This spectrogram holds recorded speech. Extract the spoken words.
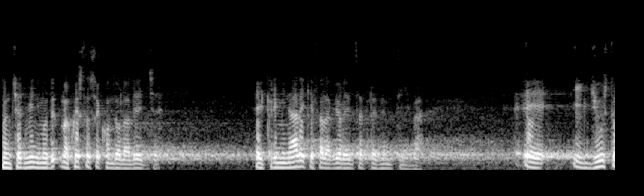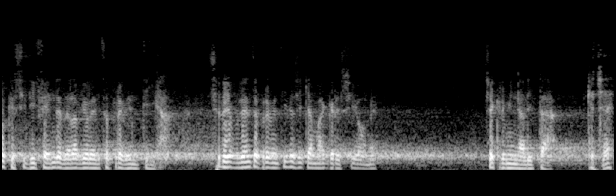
non c'è il minimo, di... ma questo secondo la legge. È il criminale che fa la violenza preventiva e il giusto che si difende dalla violenza preventiva. Se la violenza preventiva si chiama aggressione, c'è criminalità, che c'è.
